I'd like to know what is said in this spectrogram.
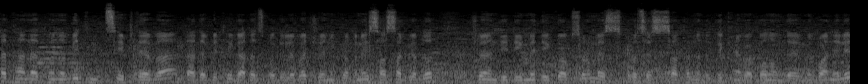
და თანდათანობით მწიფდება დადებითი გადაწყვეტილება ჩვენი ქვეყნის სასარგებლოდ. ჩვენ დიდი იმედი გვაქვს, რომ ეს პროცესი სათანადოდ იქნება ბოლომდე მიყვანილი.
